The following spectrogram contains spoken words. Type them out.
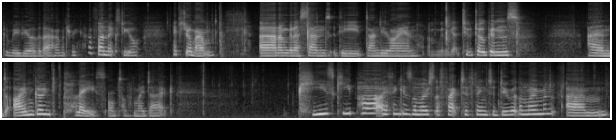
gonna move you over there Hermitree have fun next to your next to your mountain. Uh, and I'm gonna send the Dandelion I'm gonna get two tokens and I'm going to place on top of my deck Peacekeeper I think is the most effective thing to do at the moment um,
